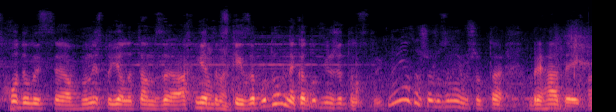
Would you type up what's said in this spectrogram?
сходилися, вони стояли там за Ахметовський забудовник, а тут він же тут стоїть. Ну я за що розумію, що та бригада, яка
